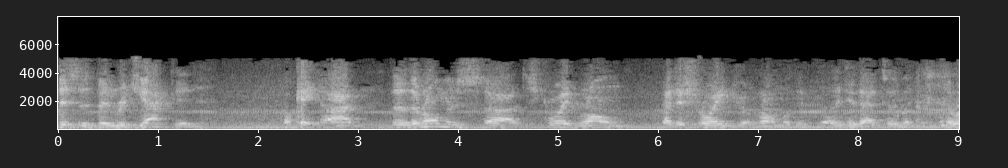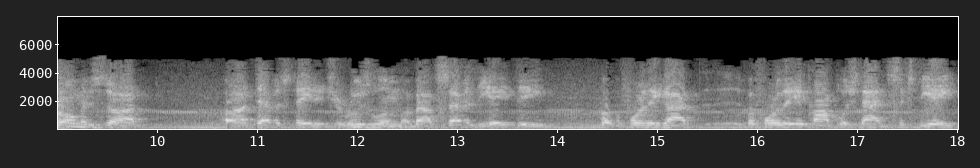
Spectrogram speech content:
this has been rejected. Okay, uh, the, the, Romans uh, destroyed Rome. Uh, destroyed Rome. Well, they, they, did that too. But the Romans uh, uh, devastated Jerusalem about 70 A.D. But before they got, before they accomplished that, in 68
